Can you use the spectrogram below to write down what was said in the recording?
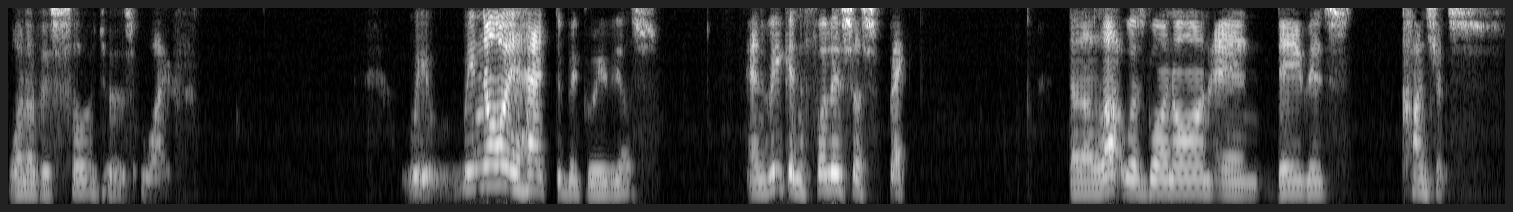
one of his soldiers' wife. We, we know it had to be grievous, and we can fully suspect that a lot was going on in David's conscience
